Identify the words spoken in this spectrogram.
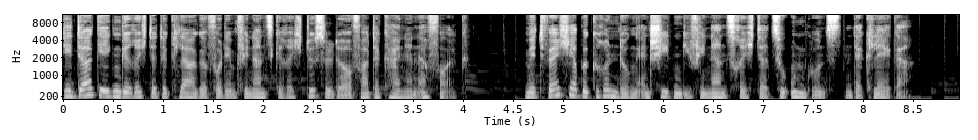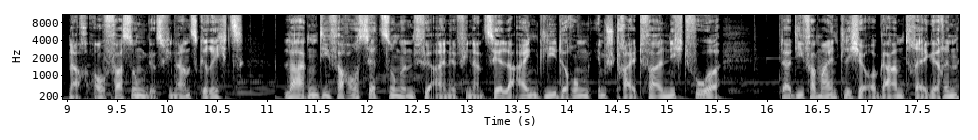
Die dagegen gerichtete Klage vor dem Finanzgericht Düsseldorf hatte keinen Erfolg. Mit welcher Begründung entschieden die Finanzrichter zu Ungunsten der Kläger? Nach Auffassung des Finanzgerichts lagen die Voraussetzungen für eine finanzielle Eingliederung im Streitfall nicht vor, da die vermeintliche Organträgerin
